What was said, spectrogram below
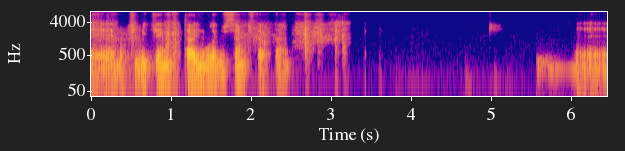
Ee, bakayım ilk yayın tarihini bulabilirsem kitaptan. Ee,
